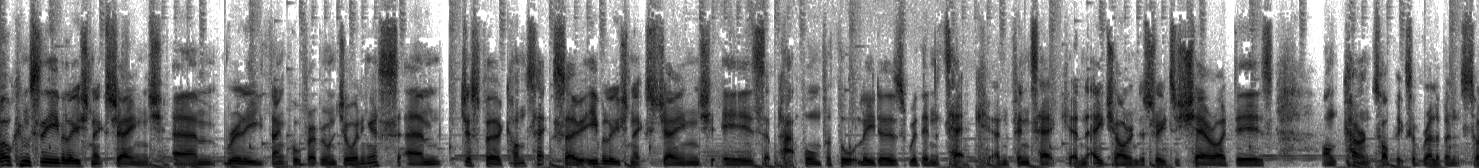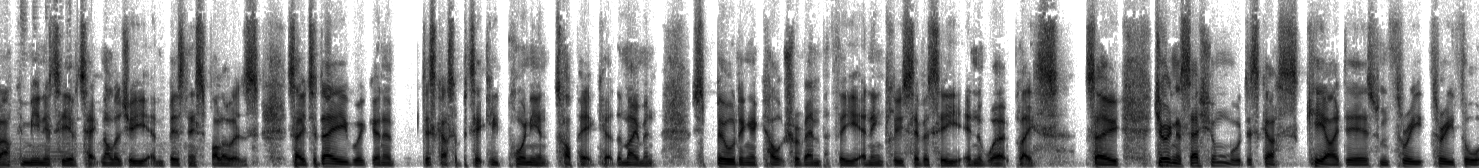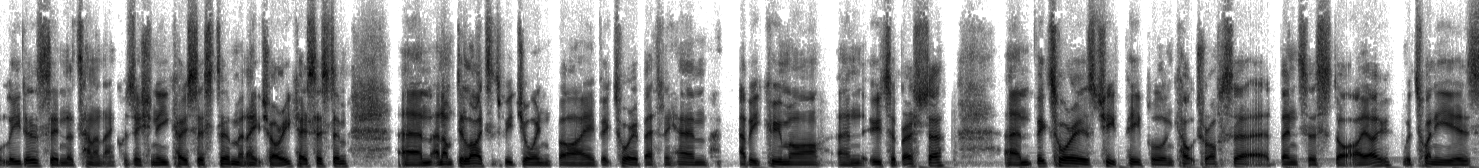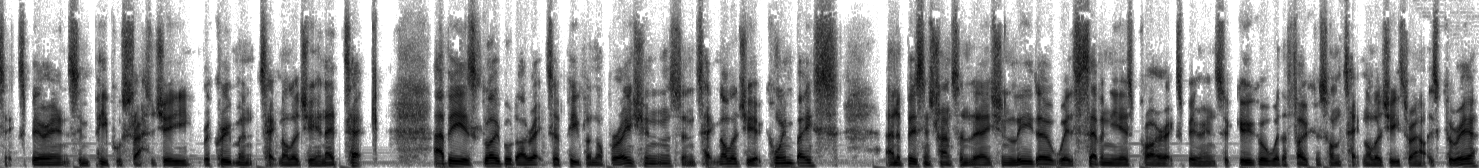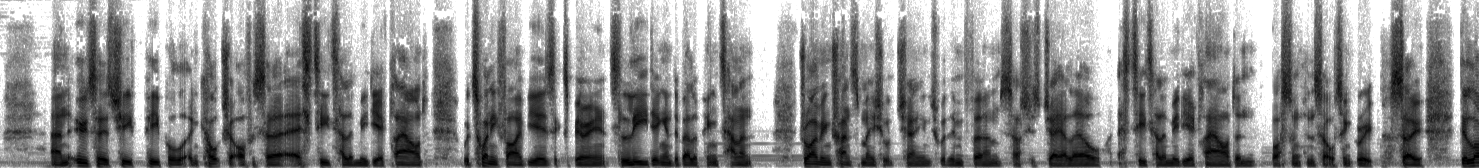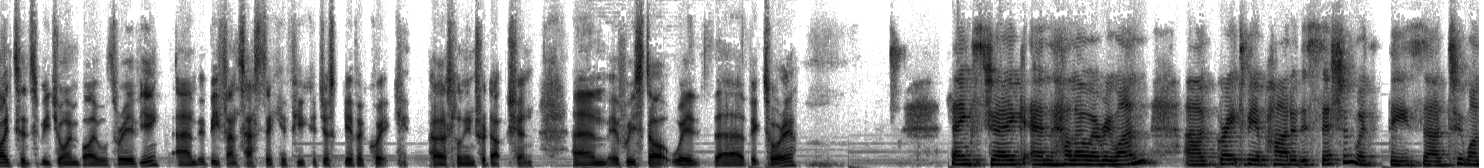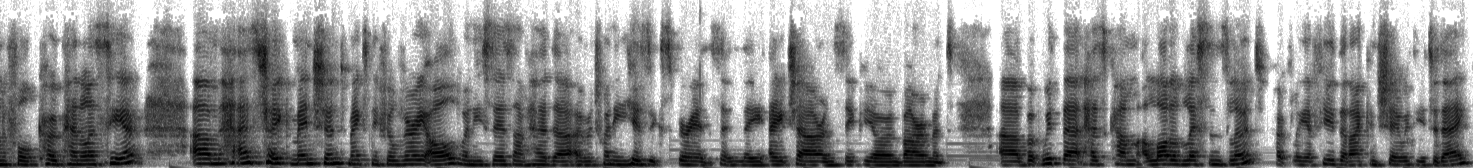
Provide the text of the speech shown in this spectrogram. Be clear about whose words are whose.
Speaker 1: Welcome to the Evolution Exchange. Um, really thankful for everyone joining us. Um, just for context, so Evolution Exchange is a platform for thought leaders within the tech and fintech and HR industry to share ideas on current topics of relevance to our community of technology and business followers. So today we're going to discuss a particularly poignant topic at the moment, building a culture of empathy and inclusivity in the workplace. So during the session, we'll discuss key ideas from three three thought leaders in the talent acquisition ecosystem and HR ecosystem. Um, and I'm delighted to be joined by Victoria Bethlehem, Abhi Kumar, and Ute Braasch. Um, Victoria is Chief People and Culture Officer at Adventus.io with 20 years experience in people strategy, recruitment, technology, and edtech. Abhi is Global Director of People and Operations and Technology at Coinbase and a business transformation leader with seven years prior experience at Google with a focus on technology throughout his career. And Ute is Chief People and Culture Officer at ST Telemedia Cloud with 25 years experience leading and developing talent driving transformational change within firms such as JLL, ST Telemedia Cloud, and Boston Consulting Group. So delighted to be joined by all three of you. Um, it'd be fantastic if you could just give a quick personal introduction. Um, if we start with uh, Victoria.
Speaker 2: Thanks, Jake, and hello, everyone. Uh, great to be a part of this session with these uh, two wonderful co panelists here. Um, as Jake mentioned, makes me feel very old when he says I've had uh, over 20 years' experience in the HR and CPO environment. Uh, but with that has come a lot of lessons learned, hopefully, a few that I can share with you today.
